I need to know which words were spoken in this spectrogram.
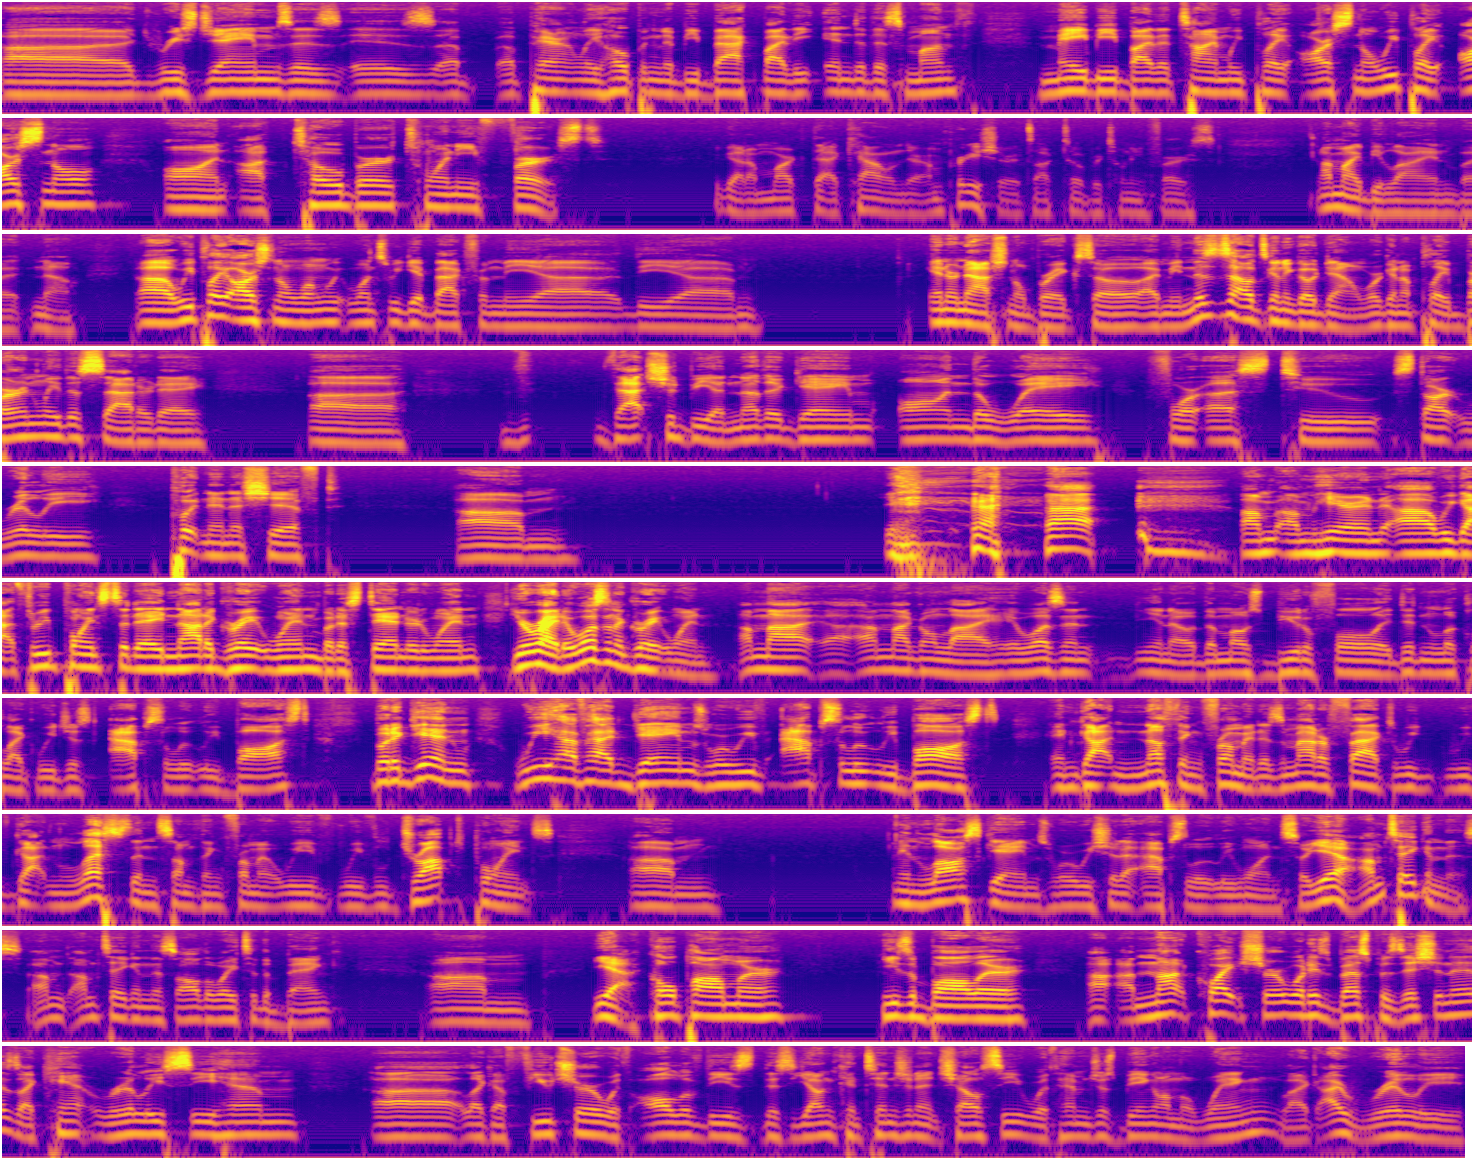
Uh, Reece James is is uh, apparently hoping to be back by the end of this month maybe by the time we play Arsenal. We play Arsenal on October 21st. We got to mark that calendar. I'm pretty sure it's October 21st. I might be lying, but no. Uh, we play Arsenal we, once we get back from the uh, the um, international break. So I mean, this is how it's going to go down. We're going to play Burnley this Saturday. Uh, th- that should be another game on the way for us to start really putting in a shift. Um, I'm, I'm hearing uh, we got three points today. Not a great win, but a standard win. You're right. It wasn't a great win. I'm not. I'm not gonna lie. It wasn't. You know, the most beautiful. It didn't look like we just absolutely bossed. But again, we have had games where we've absolutely bossed and gotten nothing from it. As a matter of fact, we we've gotten less than something from it. We've we've dropped points. Um, and lost games where we should have absolutely won. So yeah, I'm taking this. I'm I'm taking this all the way to the bank. Um, yeah, Cole Palmer He's a baller. Uh, I'm not quite sure what his best position is. I can't really see him uh, like a future with all of these this young contingent at Chelsea with him just being on the wing. Like I really,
